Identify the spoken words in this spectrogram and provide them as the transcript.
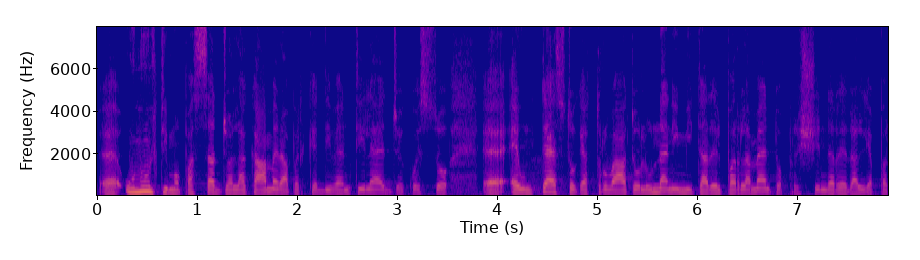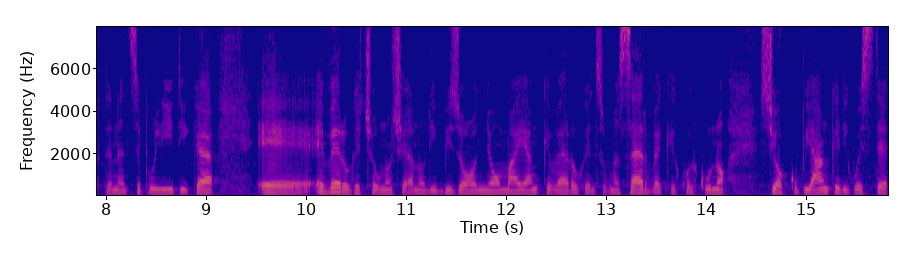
eh, un ultimo passaggio alla Camera perché diventi legge. Questo eh, è un testo che ha trovato l'unanimità del Parlamento a prescindere dalle appartenenze politiche. E, è vero che c'è un oceano di bisogno, ma è anche vero che insomma, serve che qualcuno si occupi anche di queste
